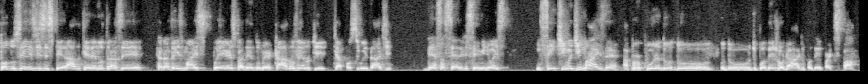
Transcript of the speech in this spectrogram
todos eles desesperados, querendo trazer cada vez mais players para dentro do mercado, vendo que, que a possibilidade dessa série de 100 milhões incentiva demais né, a procura do, do, do, de poder jogar, de poder participar.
